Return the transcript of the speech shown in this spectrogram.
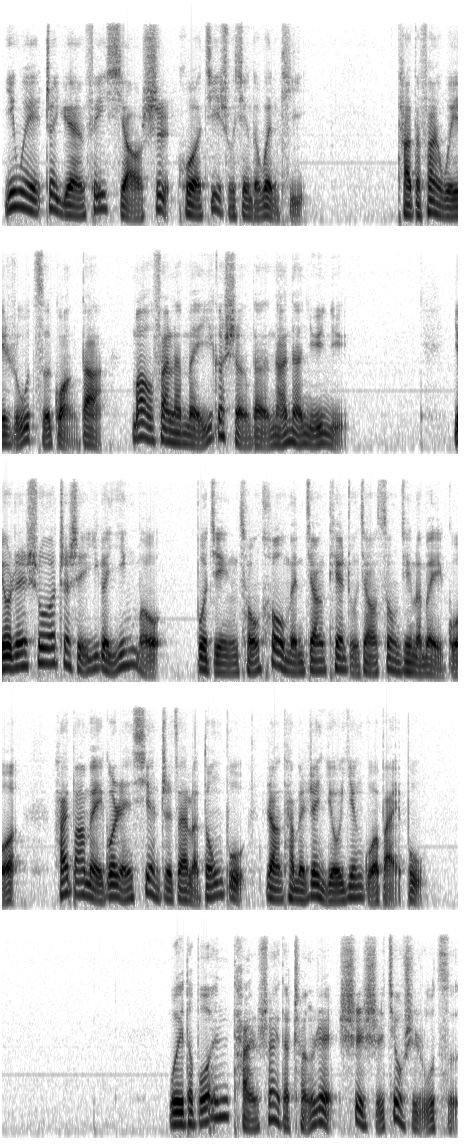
因为这远非小事或技术性的问题。它的范围如此广大，冒犯了每一个省的男男女女。有人说这是一个阴谋，不仅从后门将天主教送进了美国，还把美国人限制在了东部，让他们任由英国摆布。韦德伯恩坦率地承认，事实就是如此。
